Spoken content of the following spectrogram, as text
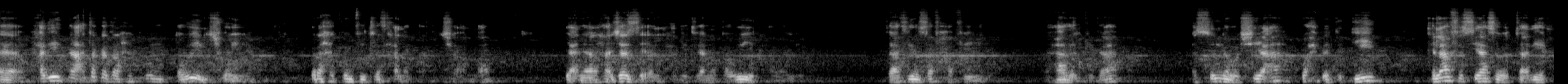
آه حديثنا أعتقد راح يكون طويل شوية وراح يكون في ثلاث حلقات إن شاء الله. يعني راح أجزئ الحديث لأنه طويل حوالي 30 صفحة في هذا الكتاب. السنة والشيعة وحدة الدين خلاف السياسة والتاريخ.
